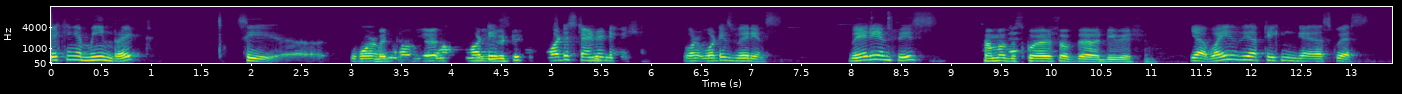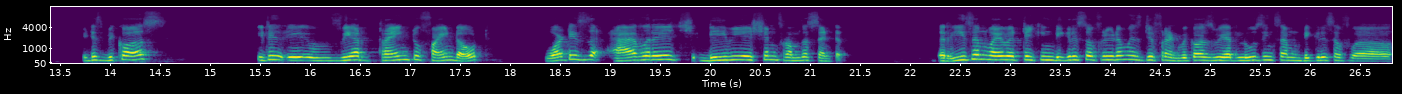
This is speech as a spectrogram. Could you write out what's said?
taking a mean right? See uh, what, what, what you is what is standard deviation? What, what is variance? Variance is sum of the squares of the deviation. yeah why we are taking uh, squares? It is because it is uh, we are trying to find out what is the average deviation from the center. The reason why we're taking degrees of freedom is different because we are losing some degrees of uh,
